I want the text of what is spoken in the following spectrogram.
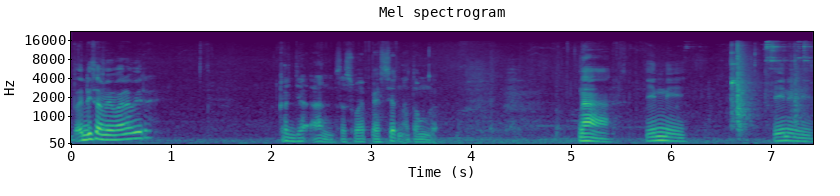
Tadi sampai mana, Bir? Kerjaan sesuai passion atau enggak? Nah, ini. Ini nih.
